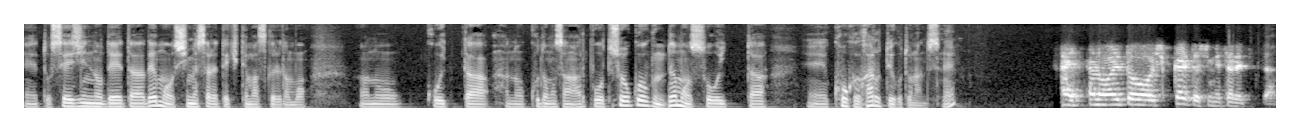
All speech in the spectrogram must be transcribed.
えーと、成人のデータでも示されてきてますけれどもあのこういったあの子どもさんアルポート症候群でもそういった、えー、効果があるということなんですね。はい、あの割としっかりと示されてた、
